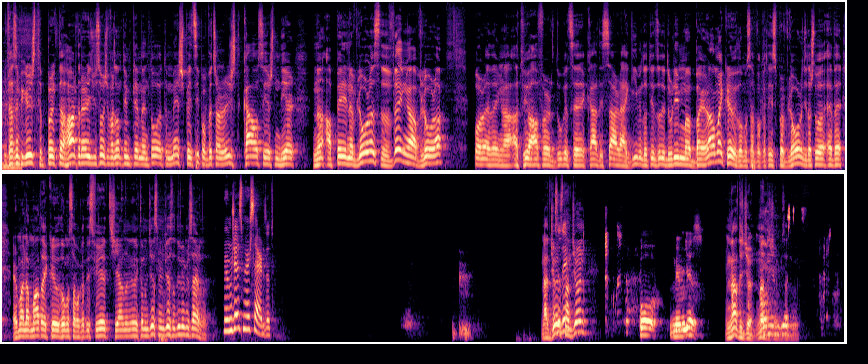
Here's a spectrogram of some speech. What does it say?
Flasim pikërisht për këtë hartën e re gjyqësore që vazhdon të implementohet me shpejtësi, por veçanërisht kaosi është ndier në apelin e Vlorës dhe nga Vlora, por edhe nga aty afër duket se ka disa reagime, do të jetë zoti Durim Bajramaj, kreu i Dhomës së Avokatisë për Vlorën, gjithashtu edhe Ermal Hamataj, kreu i Dhomës së Avokatisë së Fierit që janë me ne në këtë mëngjes. Mirëmëngjes të dyve, mirë se erdhët. Mirëmëngjes, mirë se erdhët. Na dëgjojnë, s'na dëgjojnë? Po, mirëmëngjes. Na dëgjojnë, na po, dëgjojnë.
